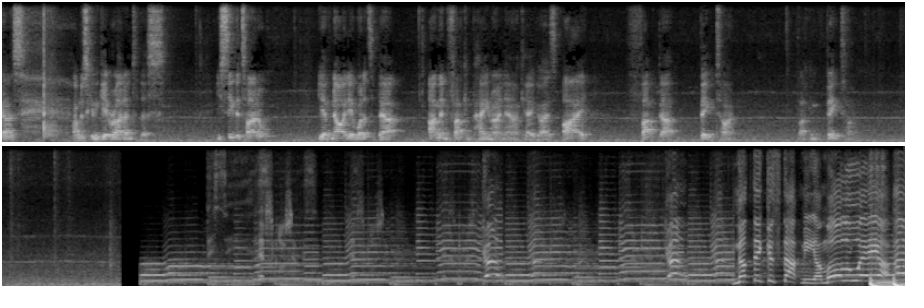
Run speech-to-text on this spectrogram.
guys, I'm just gonna get right into this. You see the title, you have no idea what it's about. I'm in fucking pain right now, okay guys? I fucked up big time. Fucking big time. Go, go. Nothing can stop me. I'm all the way up.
